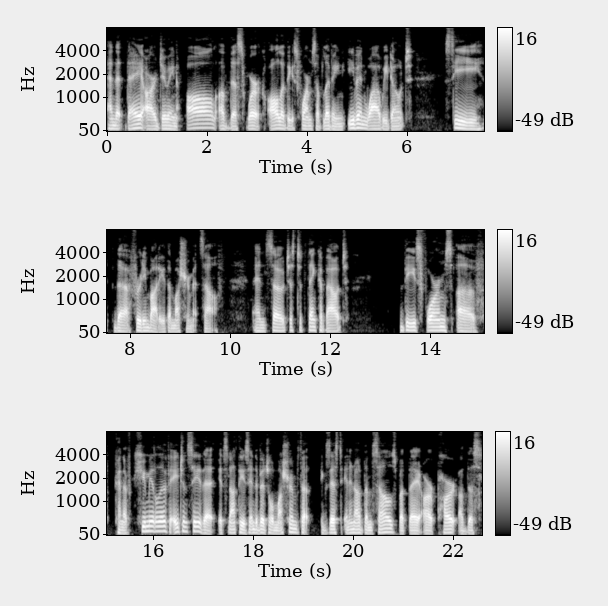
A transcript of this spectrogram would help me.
and that they are doing all of this work, all of these forms of living, even while we don't see the fruiting body, the mushroom itself. And so, just to think about these forms of kind of cumulative agency that it's not these individual mushrooms that exist in and of themselves, but they are part of this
